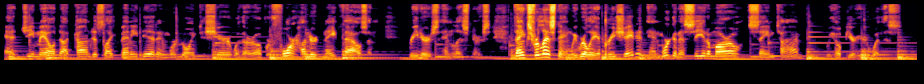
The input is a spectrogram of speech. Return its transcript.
at gmail.com, just like Benny did, and we're going to share it with our over 408,000 readers and listeners. Thanks for listening. We really appreciate it. And we're going to see you tomorrow, same time. We hope you're here with us.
